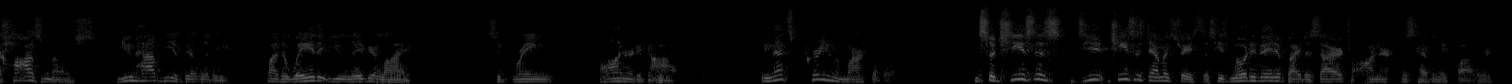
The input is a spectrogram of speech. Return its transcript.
cosmos, you have the ability, by the way that you live your life, to bring honor to God. I mean, that's pretty remarkable. And so Jesus, Jesus demonstrates this. He's motivated by a desire to honor his heavenly Father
